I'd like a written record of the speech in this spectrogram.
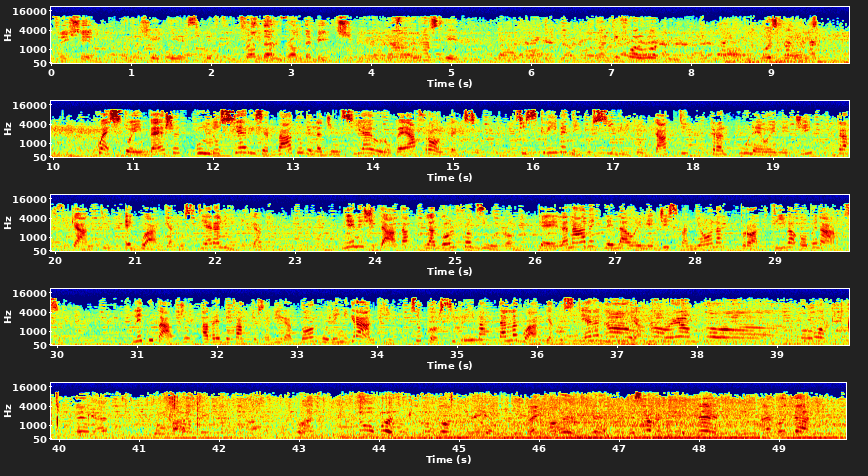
Three ship. Three ship, yes. 50. From the from the beach. No, no sleep. 24 working. Muslims. Questo è invece un dossier riservato dell'agenzia europea Frontex, si scrive dei possibili contatti tra alcune ONG, trafficanti e guardia costiera libica. Viene citata la Golfo Azzurro, che è la nave della ONG spagnola Proactiva Open Arms. L'equipaggio avrebbe fatto salire a bordo dei migranti soccorsi prima dalla guardia costiera libica. No, no, io ancora...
